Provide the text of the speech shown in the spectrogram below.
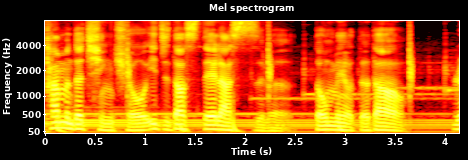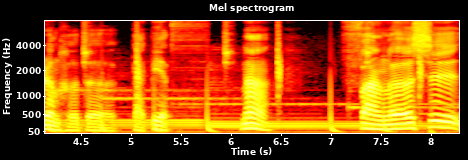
他们的请求一直到 Stella 死了都没有得到任何的改变。那反而是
